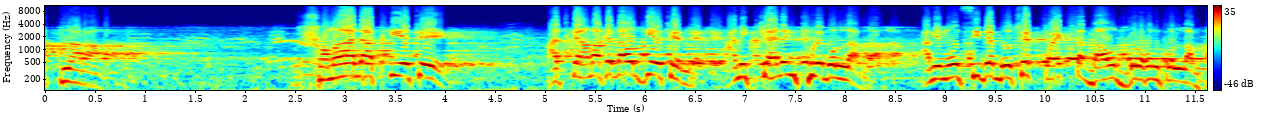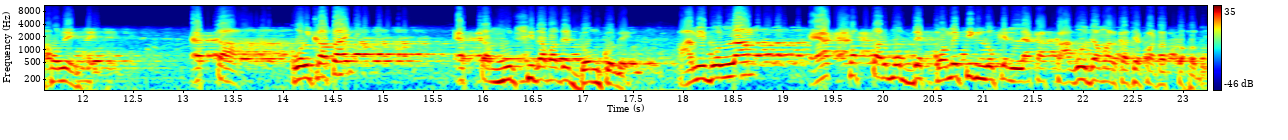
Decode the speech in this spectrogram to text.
আপনারা। সমাজ আটকিয়েছে। আজকে আমাকে দাওয়াত দিয়েছেন। আমি চ্যালেঞ্জ ছুড়ে বললাম। আমি মসজিদে বসে কয়েকটা দাওয়াত গ্রহণ করলাম ফোনে। একটা কলকাতায়, একটা মুর্শিদাবাদের ডোমকলে। আমি বললাম, এক সপ্তাহের মধ্যে কমিটির লোকের লেখা কাগজ আমার কাছে পাঠাতে হবে।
